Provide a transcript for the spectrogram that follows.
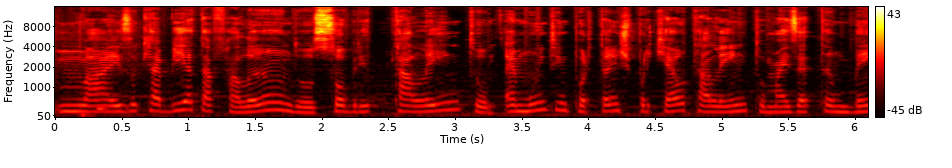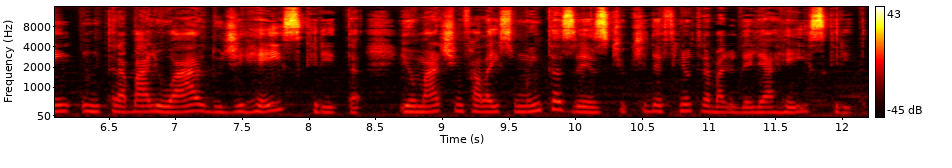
mas o que a Bia tá falando sobre talento é muito importante porque é o talento, mas é também um trabalho árduo de reescrita. E o Martin fala isso muitas vezes, que o que define o trabalho dele é a reescrita.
